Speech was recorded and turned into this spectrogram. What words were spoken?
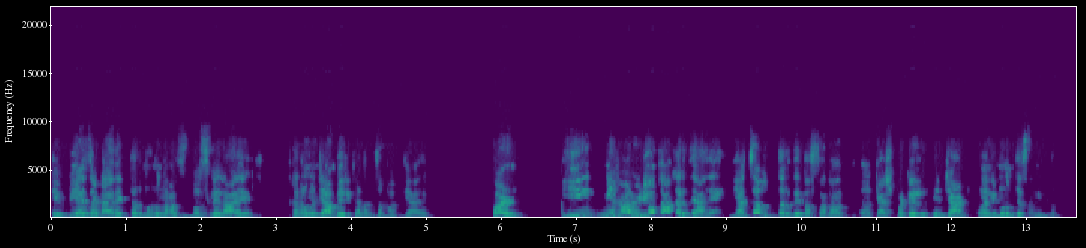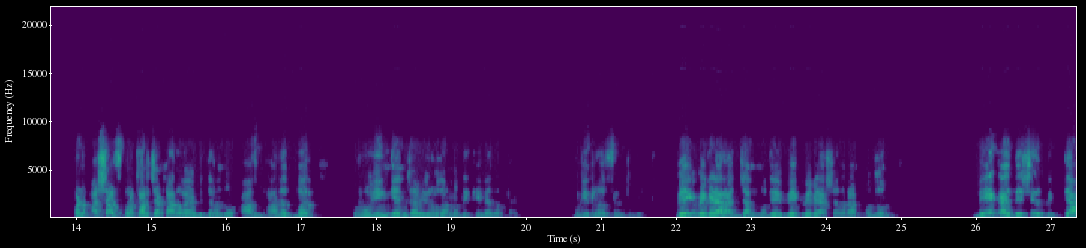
एफबीआयचा चा डायरेक्टर म्हणून आज बसलेला आहे खरं म्हणजे अमेरिकनांचं भाग्य आहे. पण ही मी हा व्हिडिओ का करते आहे? याचं उत्तर देत असताना कॅश पटेल यांच्या आठवणी म्हणून ते सांगितलं. पण अशाच प्रकारच्या कारवाया मित्रांनो आज भारतभर रोहिंग्यांच्या विरोधामध्ये केल्या जात आहेत. बघितलं असेल तुम्ही. वेगवेगळ्या राज्यांमध्ये वेगवेगळ्या शहरांमधून बेकायदेशीररित्या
